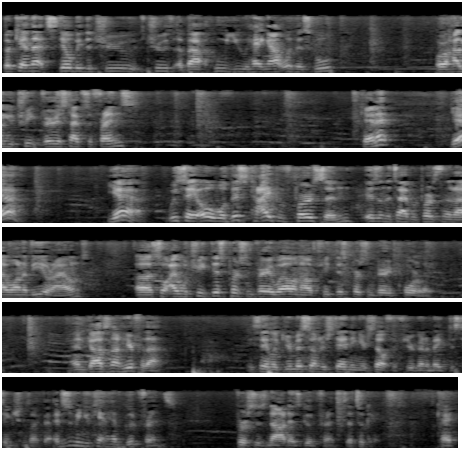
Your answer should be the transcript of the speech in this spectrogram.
But can that still be the true truth about who you hang out with at school? Or how you treat various types of friends? Can it? Yeah. Yeah. We say, oh, well, this type of person isn't the type of person that I want to be around. Uh, so I will treat this person very well and I'll treat this person very poorly. And God's not here for that. He's saying, look, you're misunderstanding yourself if you're going to make distinctions like that. It doesn't mean you can't have good friends versus not as good friends. That's okay. Okay,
